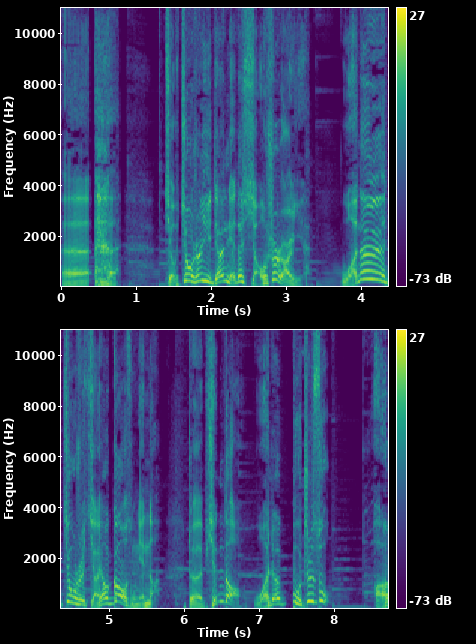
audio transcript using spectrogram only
呃，就就是一点点的小事而已。我呢就是想要告诉您呢，这贫道我这不吃素。”啊！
